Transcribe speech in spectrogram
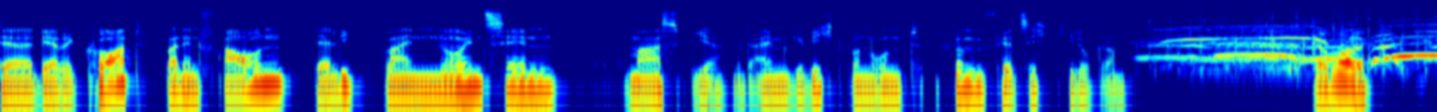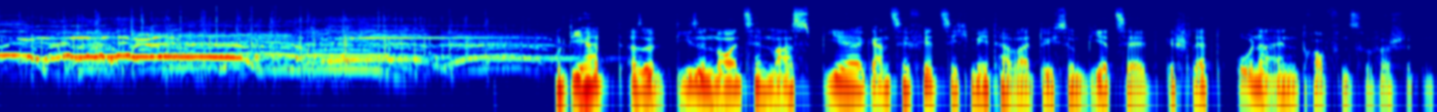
der, der Rekord bei den Frauen, der liegt bei 19 Maß Bier mit einem Gewicht von rund 45 Kilogramm. Jawohl. Und die hat also diese 19 Maß Bier ganze 40 Meter weit durch so ein Bierzelt geschleppt, ohne einen Tropfen zu verschütten.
